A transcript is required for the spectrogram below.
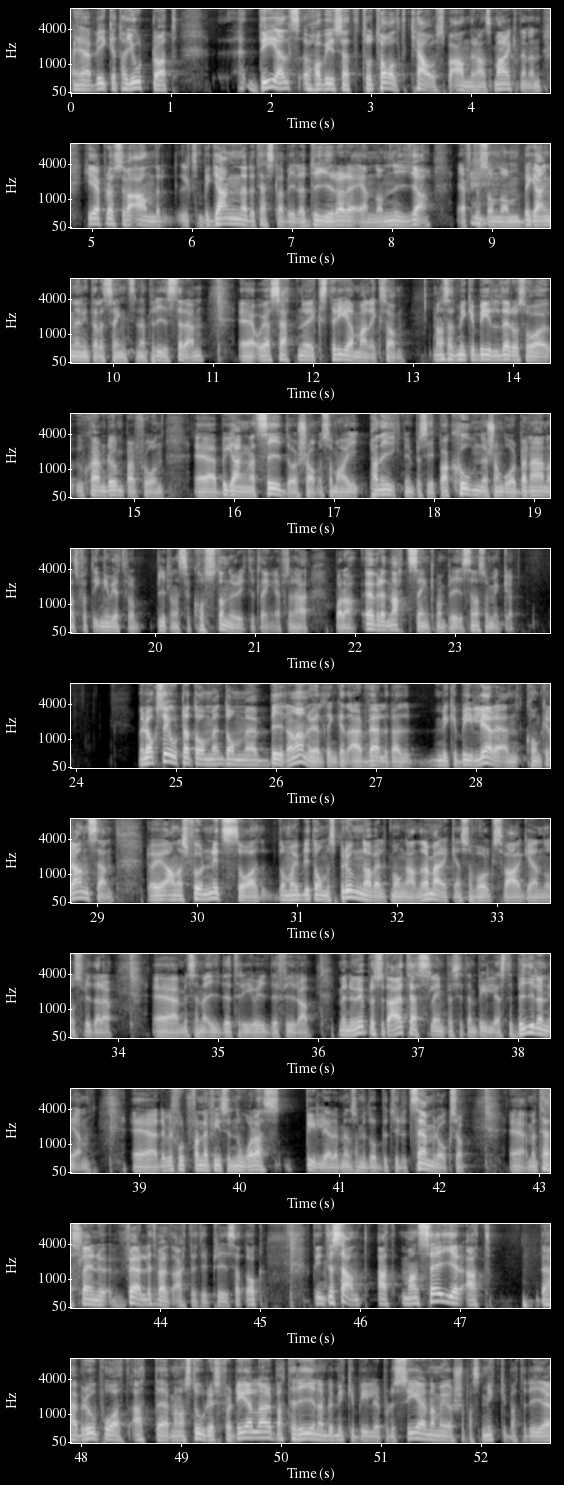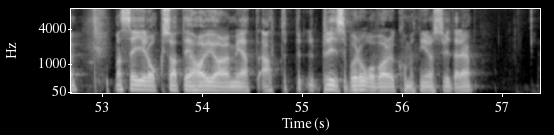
Eh, vilket har gjort då att Dels har vi ju sett totalt kaos på andrahandsmarknaden. Helt plötsligt var andra, liksom begagnade Tesla-bilar dyrare än de nya eftersom de begagnade inte hade sänkt sina priser än. Eh, och jag har sett nu extrema, liksom, man har sett mycket bilder och så, skärmdumpar från eh, begagnat-sidor som, som har panik nu i princip, och auktioner som går bananas för att ingen vet vad bilarna ska kosta nu riktigt längre. Efter den här, bara över en natt sänker man priserna så mycket. Men det har också gjort att de, de bilarna nu helt enkelt är väldigt, väldigt mycket billigare än konkurrensen. Det har ju annars funnits så att de har ju blivit omsprungna av väldigt många andra märken som Volkswagen och så vidare eh, med sina ID3 och ID4. Men nu är plötsligt är Tesla i princip den billigaste bilen igen. Eh, det är väl fortfarande, det finns ju några billigare men som är då betydligt sämre också. Eh, men Tesla är nu väldigt, väldigt attraktivt prissatt och det är intressant att man säger att det här beror på att, att eh, man har stordriftsfördelar. Batterierna blir mycket billigare att producera när man gör så pass mycket batterier. Man säger också att det har att göra med att, att priser på råvaror kommit ner och så vidare.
